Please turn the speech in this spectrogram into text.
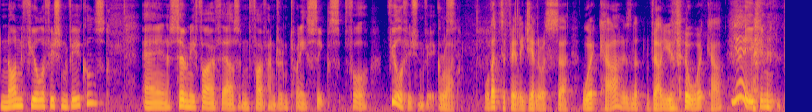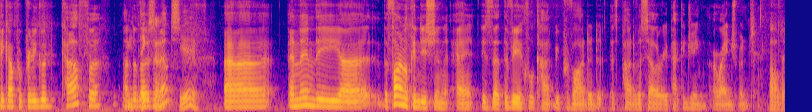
non fuel efficient vehicles, and seventy five thousand five hundred twenty six for fuel efficient vehicles. Right. Well, that's a fairly generous uh, work car, isn't it? Value for a work car. Yeah, you can pick up a pretty good car for under You'd those so. amounts. Yeah. Uh, and then the uh, the final condition uh, is that the vehicle can't be provided as part of a salary packaging arrangement, Oh, right.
